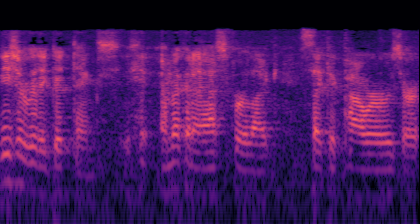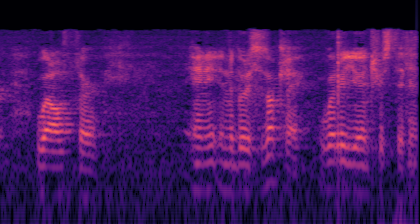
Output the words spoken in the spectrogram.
these are really good things. I'm not going to ask for like psychic powers or wealth or. And, and the Buddha says, okay, what are you interested in?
